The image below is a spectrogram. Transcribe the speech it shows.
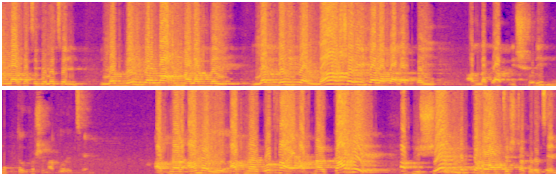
আল্লাহর কাছে বলেছেন, লব্বাইক আল্লাহুম্মা লব্বাইক লব্বাইক লা শারীকা লাকা লব্বাইক। আল্লাহকে আপনি শরীক মুক্ত ঘোষণা করেছেন। আপনার আমলে, আপনার কথায়, আপনার কাজে আপনি শেখ মুক্ত হওয়ার চেষ্টা করেছেন।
